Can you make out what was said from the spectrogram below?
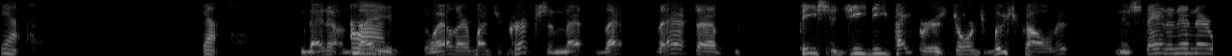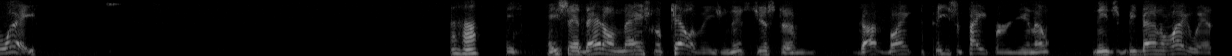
Yeah. Yeah. They don't. Um, they well, they're a bunch of crooks, and that that that uh, piece of GD paper, as George Bush called it, is standing in their way. Uh huh. He, he said that on national television. It's just a God blanked piece of paper, you know, needs to be done away with.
